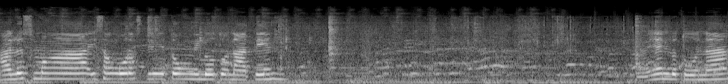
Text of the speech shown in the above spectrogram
Halos mga isang oras din itong niluto natin. Ayan, luto na.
